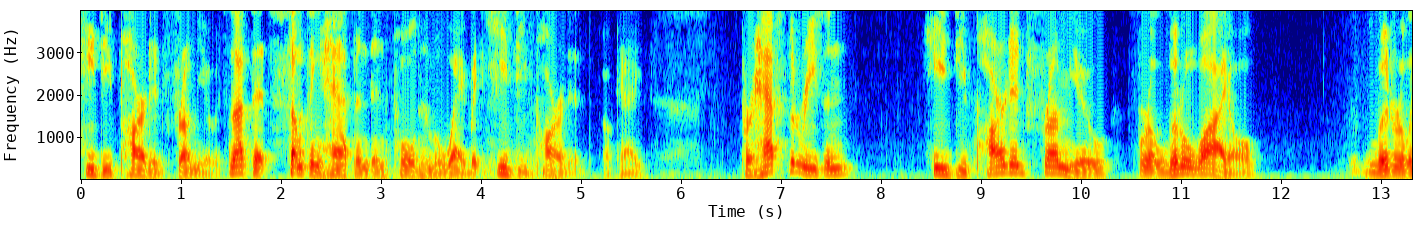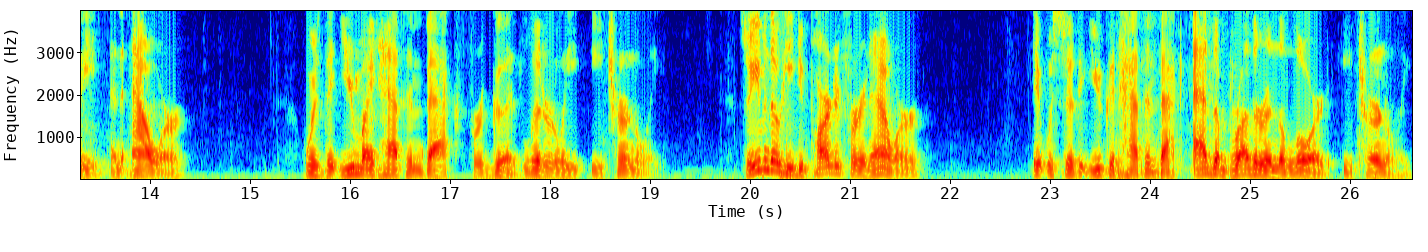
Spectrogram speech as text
he departed from you. It's not that something happened and pulled him away, but he departed, okay? Perhaps the reason he departed from you for a little while, literally an hour, was that you might have him back for good, literally eternally. So even though he departed for an hour, it was so that you could have him back as a brother in the Lord eternally.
